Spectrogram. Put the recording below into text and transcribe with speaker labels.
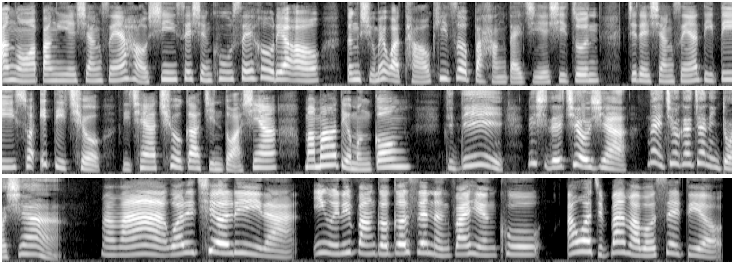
Speaker 1: 阿五啊，帮伊个双生后生洗身躯洗好了后，当想要外头去做别项代志的时阵，即、个双生弟弟煞一直笑，而且笑甲真大声。妈妈就问讲：“
Speaker 2: 弟弟，你是咧笑啥？那笑甲遮尼大声？”
Speaker 3: 妈妈，我咧笑你啦，因为你帮哥哥洗两摆身躯，啊，我一摆嘛无洗着，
